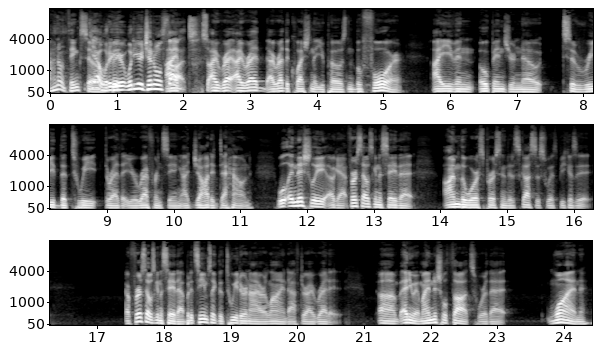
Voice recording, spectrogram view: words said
I don't think so. yeah, what are your what are your general I- thoughts? so I read, I read, I read the question that you posed, and before I even opened your note to read the tweet thread that you're referencing, I jotted down. Well, initially, okay, at first I was going to say that I'm the worst person to discuss this with because it. At first, I was going to say that, but it seems like the tweeter and I are aligned after I read it. Um, anyway, my initial thoughts were that one,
